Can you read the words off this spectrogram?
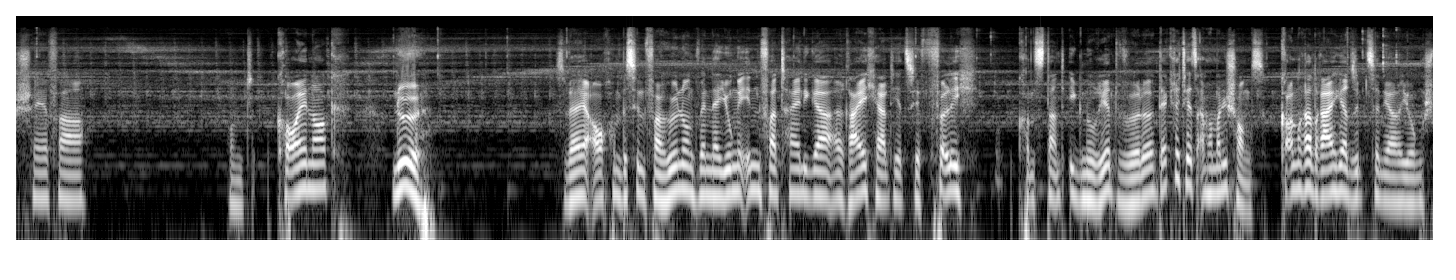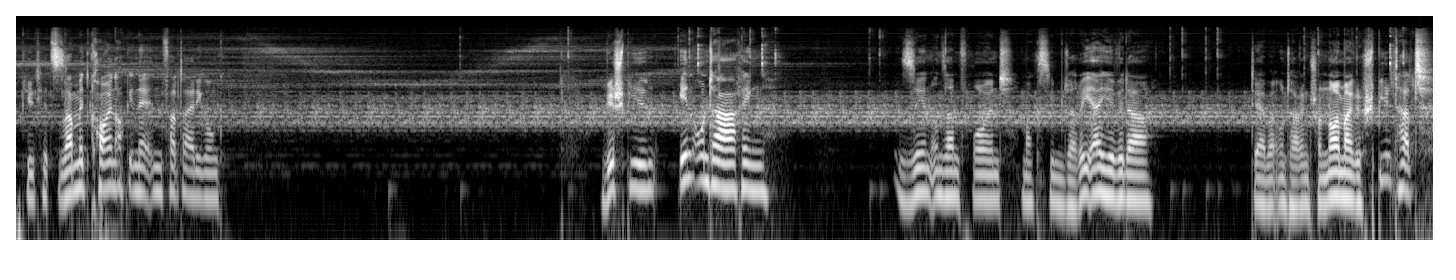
Schäfer und Koinok. Nö. Es wäre ja auch ein bisschen Verhöhnung, wenn der junge Innenverteidiger Reichert jetzt hier völlig konstant ignoriert würde. Der kriegt jetzt einfach mal die Chance. Konrad Reichert, 17 Jahre jung, spielt hier zusammen mit Koinok in der Innenverteidigung. Wir spielen in Unterhaching, sehen unseren Freund Maxim Jaria hier wieder, der bei Unterhaching schon neunmal gespielt hat.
